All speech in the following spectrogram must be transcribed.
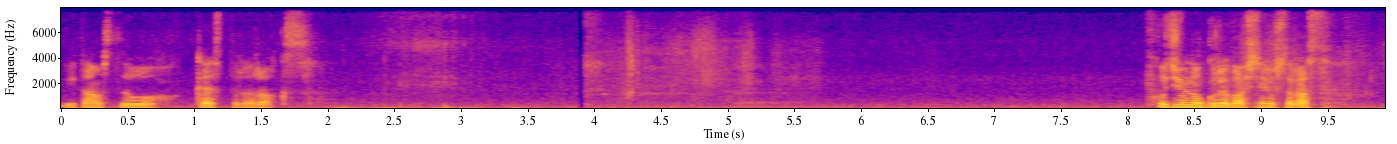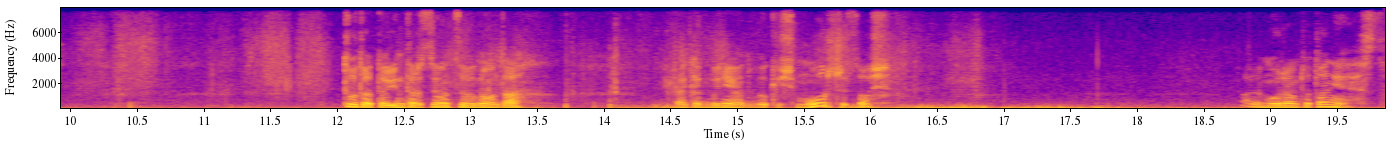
I tam z tyłu Kester Rocks. Wchodzimy na górę właśnie już teraz. Tutaj to interesująco wygląda. Tak jakby, nie wiem, to był jakiś mur czy coś. Ale murem to to nie jest.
